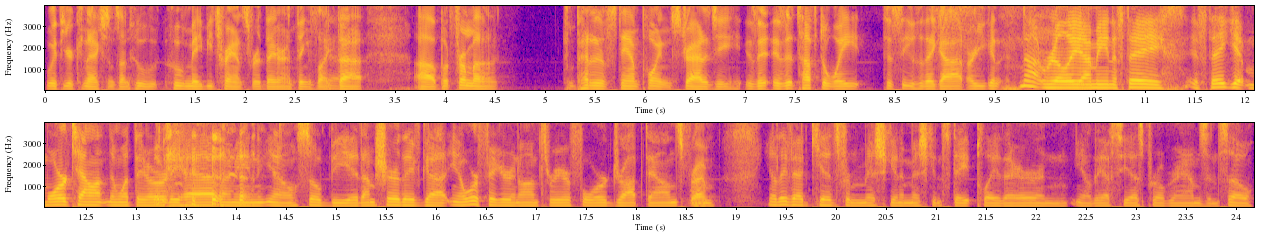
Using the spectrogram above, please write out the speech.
with your connections on who who may be transferred there and things like that. Uh, but from a competitive standpoint and strategy, is it is it tough to wait to see who they got? Are you gonna? Not really. I mean, if they if they get more talent than what they already have, I mean, you know, so be it. I'm sure they've got. You know, we're figuring on three or four drop downs from. Right. You know, they've had kids from Michigan and Michigan State play there, and you know the FCS programs, and so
